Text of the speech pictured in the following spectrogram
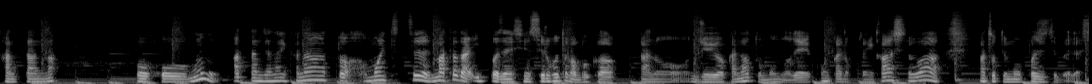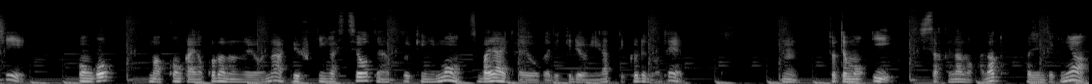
簡単な方法もあったんじゃないかなとは思いつつ、まあ、ただ一歩前進することが僕は、あの、重要かなと思うので、今回のことに関しては、まあ、とてもポジティブだし、今後、まあ、今回のコロナのような給付金が必要となった時にも素早い対応ができるようになってくるので、うん、とてもいい施策なのかなと個人的には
